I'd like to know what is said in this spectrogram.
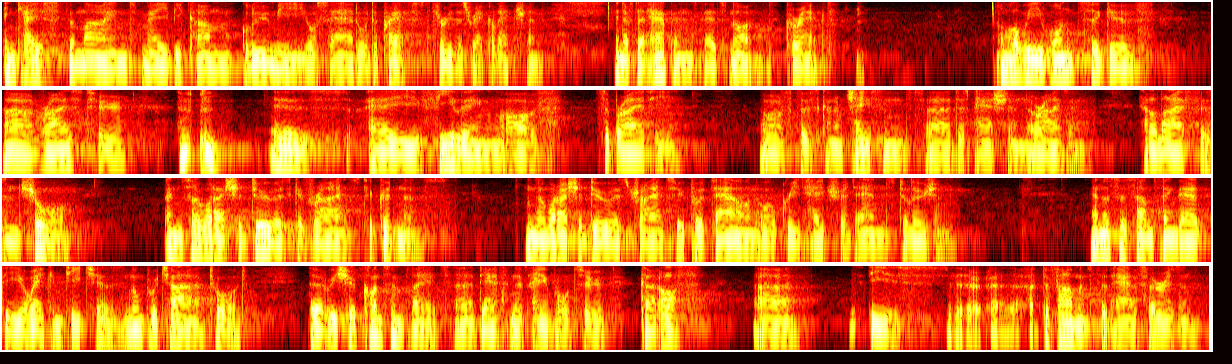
in case the mind may become gloomy or sad or depressed through this recollection. And if that happens, that's not correct. What we want to give uh, rise to is a feeling of sobriety of this kind of chastened uh, dispassion arising, how life isn't sure. And so, what I should do is give rise to goodness. And then what I should do is try to put down all greed, hatred, and delusion. And this is something that the awakened teachers, Luang Por Chah, taught that we should contemplate uh, death and it's able to cut off uh, these uh, uh, defilements that have arisen.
